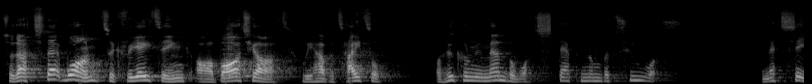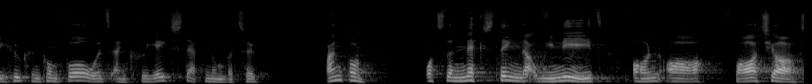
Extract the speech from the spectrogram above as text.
So that's step one to creating our bar chart. We have a title. But who can remember what step number two was? And let's see who can come forward and create step number two. Hang on. What's the next thing that we need on our bar chart?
